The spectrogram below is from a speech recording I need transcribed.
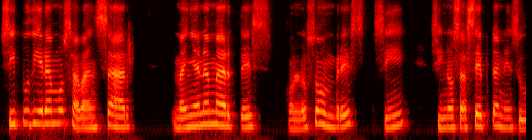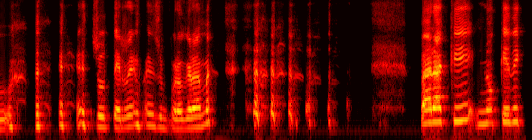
si pudiéramos avanzar mañana martes con los hombres, ¿sí? Si nos aceptan en su, en su terreno, en su programa, para que no quede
